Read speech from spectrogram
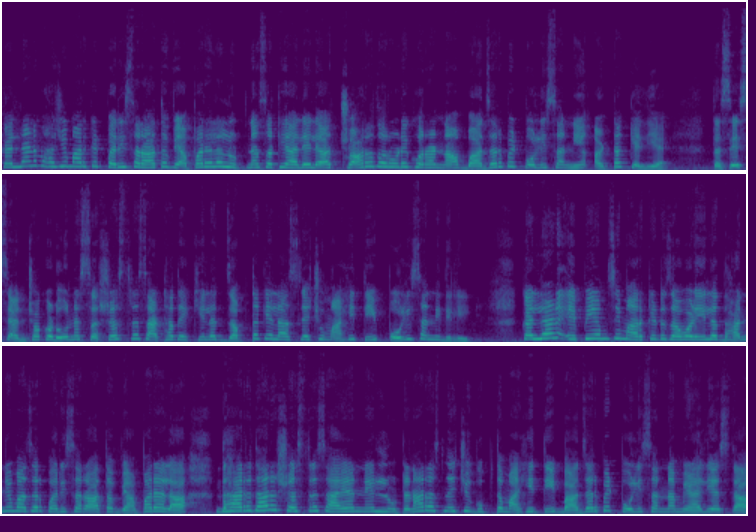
कल्याण भाजी मार्केट परिसरात व्यापाऱ्याला लुटण्यासाठी आलेल्या चार दरोडेखोरांना बाजारपेठ पोलिसांनी अटक केली आहे. तसेच त्यांच्याकडून सशस्त्र साठा देखील जप्त केला असल्याची माहिती पोलिसांनी दिली. कल्याण एपीएमसी मार्केट जवळील धान्य बाजार परिसरात व्यापाऱ्याला धारधार शस्त्र सहाय्याने लुटणार असण्याची गुप्त माहिती बाजारपेठ पोलिसांना मिळाली असता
